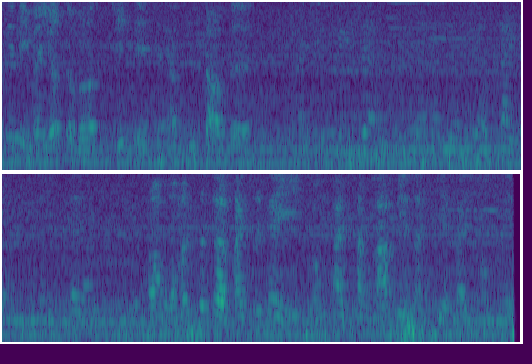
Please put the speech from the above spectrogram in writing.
还是你们有什么景点想要知道的？请问一下，你现在那个没有太阳，太阳哦，我们这个还是可以从岸上拉电缆线来充电。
